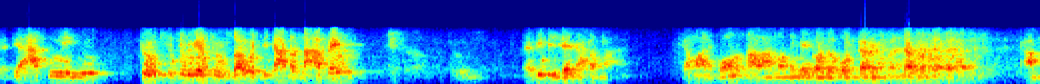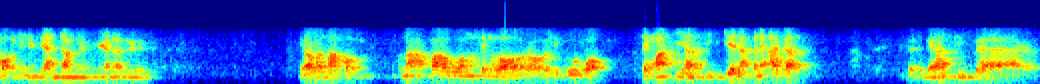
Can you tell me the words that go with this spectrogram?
Jadi aku itu sedurunge dosa wis dicatet nak ape. Jadi bisa catet. Kamane kono salah no sing kodok koder. Kapok ini diancam ngene iki. Ya ora takok. Kenapa wong sing loro itu kok sing maksiat sithik nak kena agak? Kedengaran dibar.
